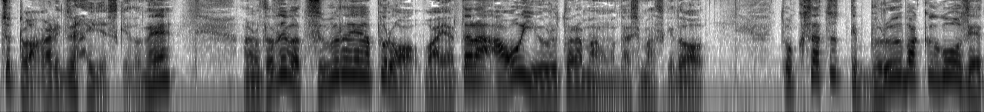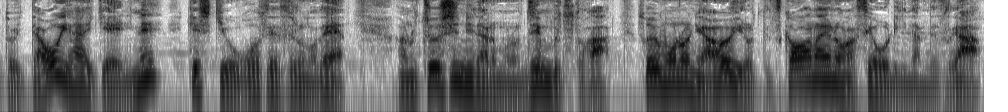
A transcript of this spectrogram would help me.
ちょっとわかりづらいですけどね。あの、例えば、つぶらやプロはやたら青いウルトラマンを出しますけど、特撮ってブルーバック合成といって青い背景にね、景色を合成するので、あの中心になるもの、人物とか、そういうものに青い色って使わないのがセオリーなんですが、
